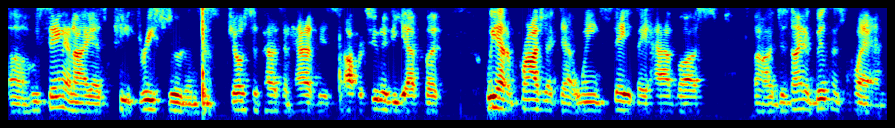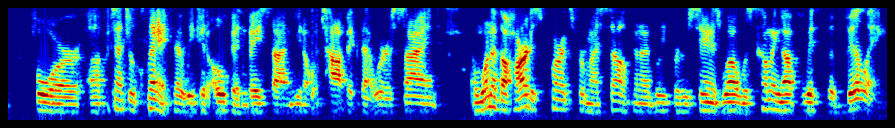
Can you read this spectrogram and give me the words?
uh, Hussein and I, as P3 students, Joseph hasn't had this opportunity yet, but we had a project at Wayne State. They have us uh, design a business plan for a potential clinic that we could open based on you know a topic that we're assigned and one of the hardest parts for myself and i believe for hussein as well was coming up with the billing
